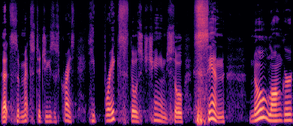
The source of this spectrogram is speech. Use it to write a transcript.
that submits to Jesus Christ, He breaks those chains so sin no longer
